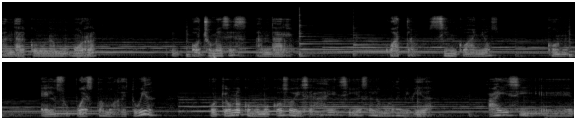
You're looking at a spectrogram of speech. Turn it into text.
andar con una morra ocho meses, andar cuatro, cinco años con el supuesto amor de tu vida. Porque uno como mocoso dice, ay, sí, es el amor de mi vida. Ay, sí, eh,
